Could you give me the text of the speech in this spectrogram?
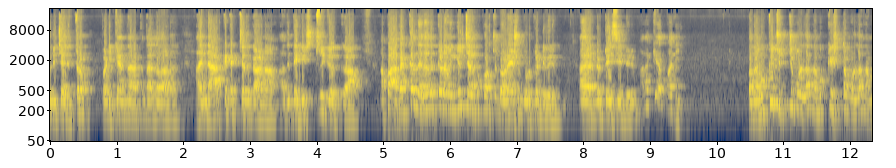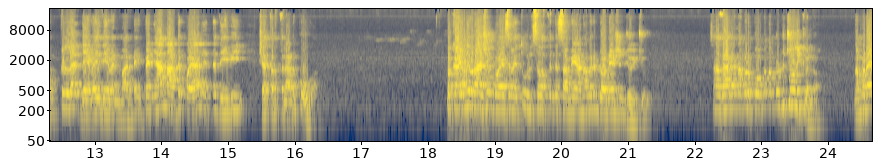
ഒരു ചരിത്രം പഠിക്കാൻ നല്ലതാണ്. അതിന്റെ ആർക്കിടെക്ചർ കാണാം. അതിന്റെ ഹിസ്റ്ററി കേൾക്കുക അപ്പൊ അതൊക്കെ നിലനിൽക്കണമെങ്കിൽ ചിലപ്പോൾ കുറച്ച് ഡൊണേഷൻ കൊടുക്കേണ്ടി വരും. അത് അഡ്വർടൈസ് ചെയ്യേണ്ടി വരും. അതൊക്കെ മതി. അപ്പൊ നമുക്ക് ചുറ്റുമുള്ള നമുക്ക് ഇഷ്ടമുള്ള നമുക്കുള്ള ദേവദേവന്മാരുടെ ഇപ്പൊ ഞാൻ നാട്ടിൽ പോയാൽ എന്റെ ദേവി ക്ഷേത്രത്തിലാണ് പോവുക. ഇപ്പൊ കഴിഞ്ഞ പ്രാവശ്യം പോയ സമയത്ത് ഉത്സവത്തിന്റെ സമയമാണ് അവർ ഡൊണേഷൻ ചോദിച്ചു. സാധാരണ നമ്മൾ പോകുമ്പോൾ നമ്മളോട് ചോദിക്കുമല്ലോ. നമ്മുടെ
